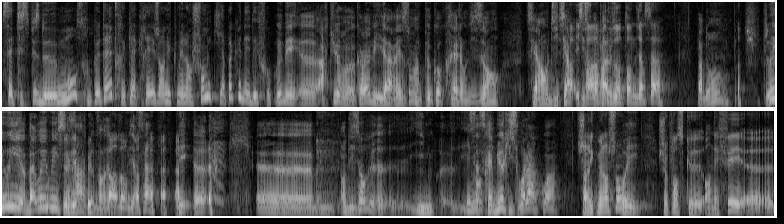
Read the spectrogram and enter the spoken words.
cette espèce de monstre peut-être qu'a créé Jean-Luc Mélenchon, mais qui n'a pas que des défauts. Oui, mais euh, Arthur, quand même, il a raison un peu Coquerel en disant c'est un Il handicap sera, il qui sera soit ravi pas. de vous entendre dire ça. Pardon Je- Oui, oui, euh, bah oui, oui, c'est rare de écoute, de me dire ça. Mais euh, euh, en disant que euh, il- euh, ça manque- serait mieux qu'il soit là, quoi. Jean-Luc Mélenchon Oui. Je pense que, en effet, euh,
